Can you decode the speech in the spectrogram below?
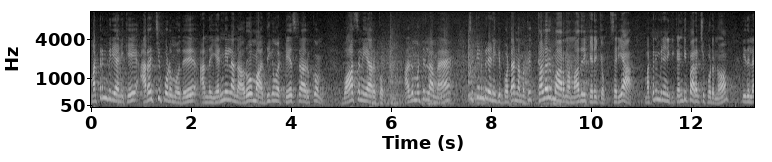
மட்டன் பிரியாணிக்கு அரைச்சி போடும்போது அந்த எண்ணெயில் அந்த அரோமா அதிகமாக டேஸ்ட்டாக இருக்கும் வாசனையாக இருக்கும். அது மட்டும் இல்லாமல் சிக்கன் பிரியாணிக்கு போட்டால் நமக்கு கலர் மாறின மாதிரி கிடைக்கும். சரியா? மட்டன் பிரியாணிக்கு கண்டிப்பாக அரைச்சி போடணும். இதில்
